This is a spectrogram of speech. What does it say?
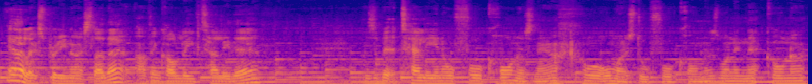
the... Yeah, that looks pretty nice like that. I think I'll leave Tali there. There's a bit of Tali in all four corners now, or almost all four corners. One in that corner,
